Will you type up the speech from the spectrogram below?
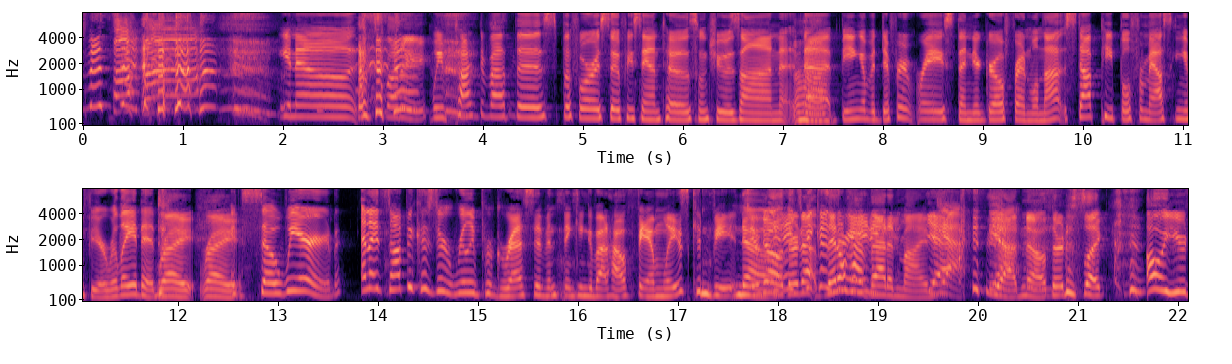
Svensson. you know, It's funny. we've talked about this before with Sophie Santos when she was on Uh-huh. that being of a different race than your girlfriend will not stop people from asking if you're related. right, right. It's so weird. And it's not because they're really progressive and thinking about how families can be. No. no, they're not. They don't they're have hating- that in mind. Yeah. yeah. No, they're just like, oh, you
